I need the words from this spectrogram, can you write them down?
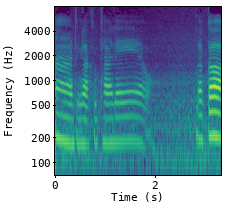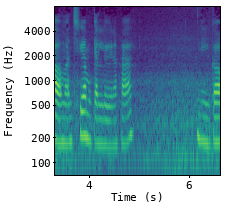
อ่าถึงหลักสุดท้ายแล้ว แล้วก็มาเชื่อมกันเลยนะคะ นี่ก็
